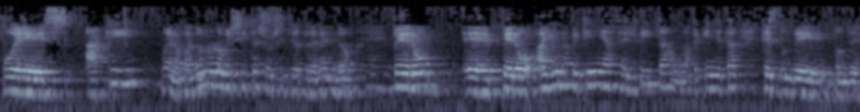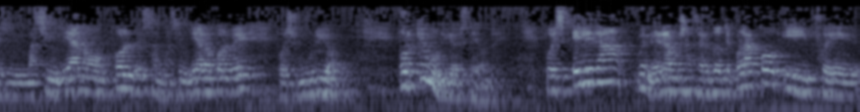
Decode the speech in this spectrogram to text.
Pues aquí, bueno, cuando uno lo visita es un sitio tremendo, pero, eh, pero hay una pequeña celdita, una pequeña tal, que es donde, donde Maximiliano Kolbe, San Maximiliano Kolbe, pues murió. ¿Por qué murió este hombre? Pues él era, bueno, era un sacerdote polaco y fue,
